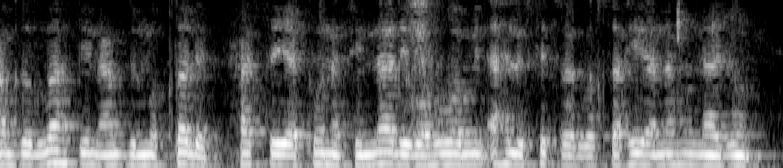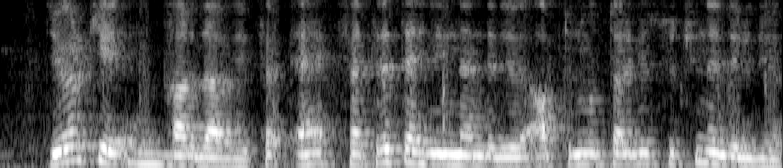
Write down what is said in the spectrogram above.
عبد الله بن عبد المطلب حتى يكون في النار وهو من أهل الفطرة والصحيح أنهم ناجون Diyor ki Kardavi fe, e, fetret ehlindendir diyor. Abdülmuttalib'in suçu nedir diyor.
